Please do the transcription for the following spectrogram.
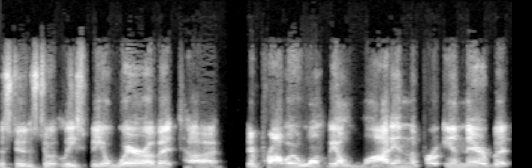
the students to at least be aware of it. Uh, there probably won't be a lot in the pro- in there, but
